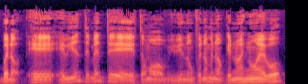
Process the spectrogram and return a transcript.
Bueno, eh, evidentemente estamos viviendo un fenómeno que no es nuevo,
